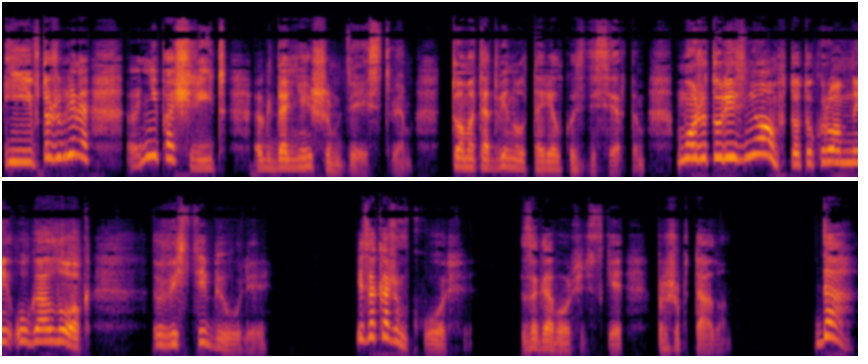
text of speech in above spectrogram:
И в то же время не поощрит к дальнейшим действиям. Том отодвинул тарелку с десертом. «Может, улизнем в тот укромный уголок?» в вестибюле и закажем кофе, — заговорчески прошептал он. — Да,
